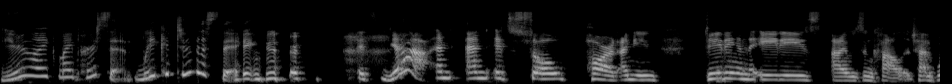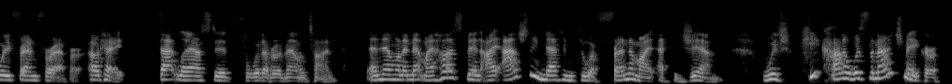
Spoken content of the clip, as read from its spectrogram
you're like my person. We could do this thing. it's yeah, and and it's so hard. I mean, dating in the 80s, I was in college, had a boyfriend forever. Okay, that lasted for whatever amount of time. And then when I met my husband, I actually met him through a friend of mine at the gym, which he kind of was the matchmaker.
